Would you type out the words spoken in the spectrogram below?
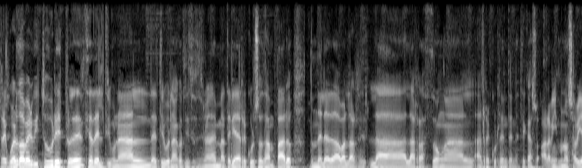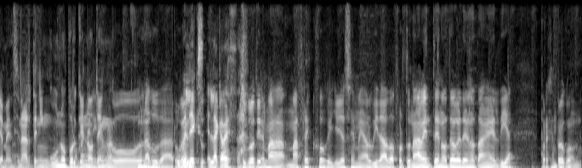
Recuerdo haber visto jurisprudencia del Tribunal del Tribunal Constitucional en materia de recursos de amparo, donde le daban la, razón al, recurrente en este caso. Ahora mismo no sabía mencionarte ninguno porque no tengo una duda, Rubén, en la cabeza. Tú lo tienes más, fresco, que yo ya se me ha olvidado. Afortunadamente no tengo que tenerlo tan en el día. Por ejemplo, con,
